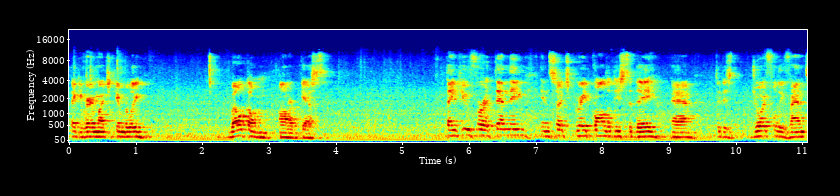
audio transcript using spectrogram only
Thank you very much, Kimberly. Welcome, honored guests. Thank you for attending in such great quantities today uh, to this joyful event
